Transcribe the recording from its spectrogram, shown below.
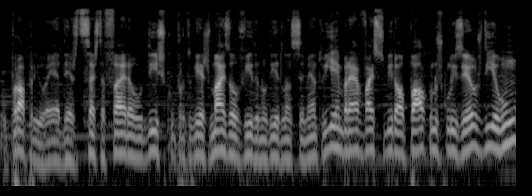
O próprio é, desde sexta-feira, o disco português mais ouvido no dia de lançamento e em breve vai subir ao palco nos Coliseus, dia 1,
